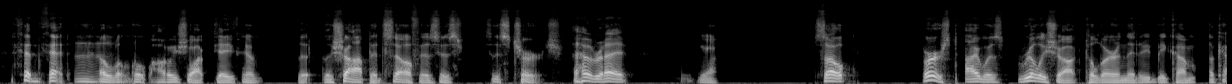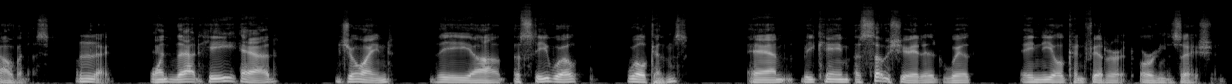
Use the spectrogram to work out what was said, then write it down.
that mm-hmm. a local body shop gave him the, the shop itself as his his church. Oh, right. Yeah. So first, I was really shocked to learn that he'd become a Calvinist. Hmm. Okay. Mm. And that he had joined the uh, Steve Wil- Wilkins and became associated with a neo Confederate organization.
